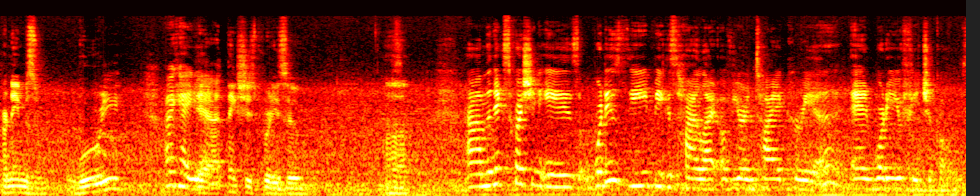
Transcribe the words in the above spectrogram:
her name is Woori. Okay. Yeah, I think she's pretty too. Uh-huh. Um, the next question is, what is the biggest highlight of your entire career, and what are your future goals?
